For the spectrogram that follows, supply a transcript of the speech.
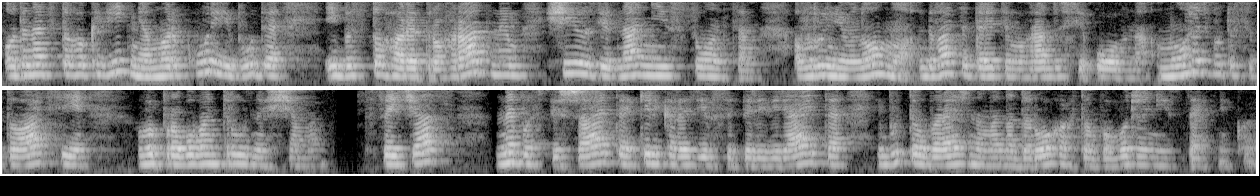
11 квітня Меркурій буде і без того ретроградним, ще й у з'єднанні із Сонцем в руйнівному 23 градусі Овна. Можуть бути ситуації випробувань труднощами. В цей час не поспішайте, кілька разів все перевіряйте і будьте обережними на дорогах та у поводженні із технікою.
